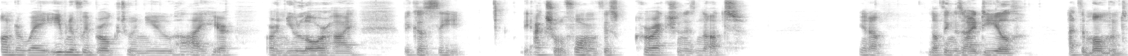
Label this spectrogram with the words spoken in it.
underway, even if we broke to a new high here or a new lower high, because the the actual form of this correction is not, you know, nothing is ideal at the moment.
